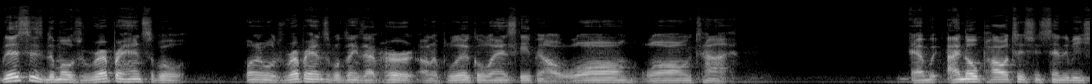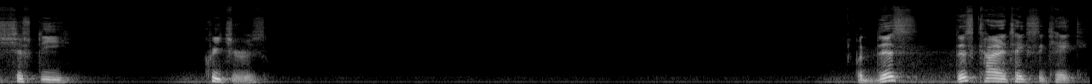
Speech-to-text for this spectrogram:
this is the most reprehensible, one of the most reprehensible things I've heard on the political landscape in a long, long time. And we, I know politicians tend to be shifty creatures, But this, this kind of takes the cake.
